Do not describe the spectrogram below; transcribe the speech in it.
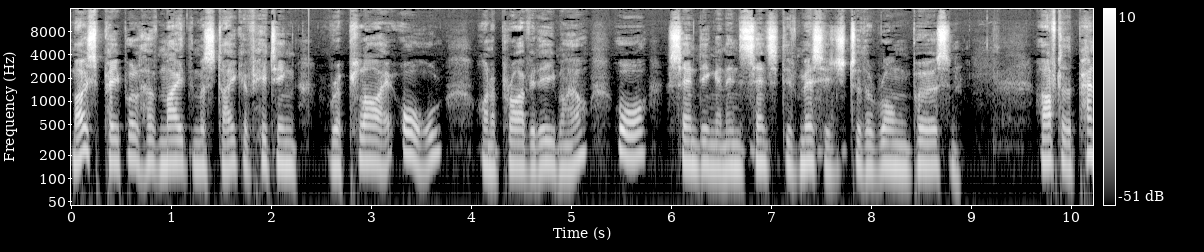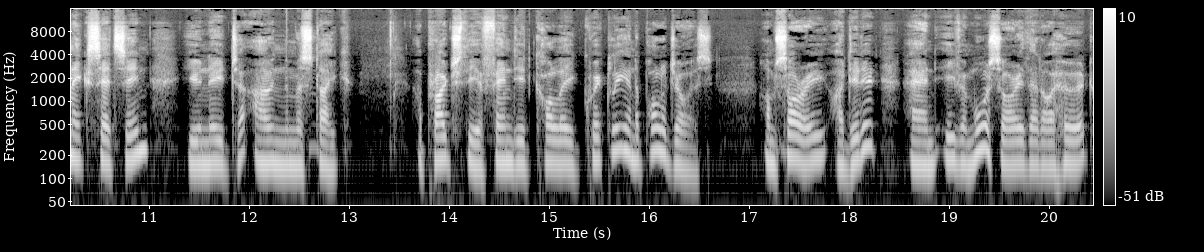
Most people have made the mistake of hitting reply all on a private email or sending an insensitive message to the wrong person. After the panic sets in, you need to own the mistake. Approach the offended colleague quickly and apologise. I'm sorry I did it, and even more sorry that I hurt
